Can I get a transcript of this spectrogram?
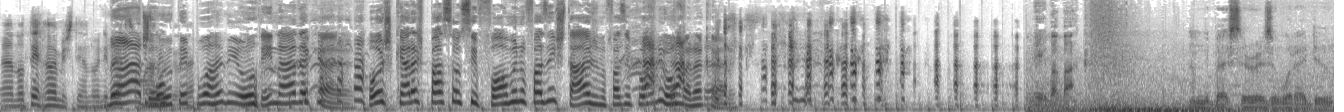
Ah, não tem hamster no universo. Nada, não tem né? porra nenhuma. Não tem nada, cara. Ou os caras passam, se formam e não fazem estágio, não fazem porra nenhuma, né, cara? Hey, babaca. I'm the best there is at what I do.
